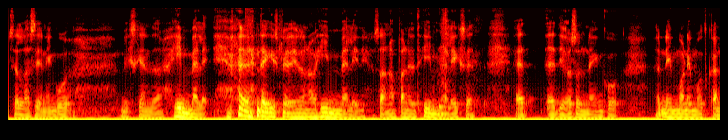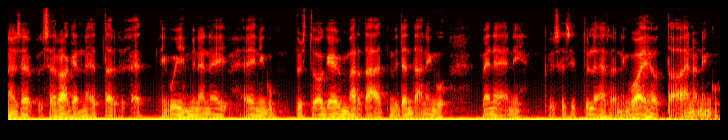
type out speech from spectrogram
sellaisia niin kuin, miksi niitä himmeli, tekisi mieli sanoa himmeli, niin sanopa nyt himmeliksi, että et, et jos on niin, kuin, niin monimutkainen se, se rakenne, että et, niin kuin ihminen ei, ei niin kuin pysty oikein ymmärtämään, että miten tämä niin kuin menee, niin kyllä se sitten yleensä niin kuin aiheuttaa aina niin kuin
